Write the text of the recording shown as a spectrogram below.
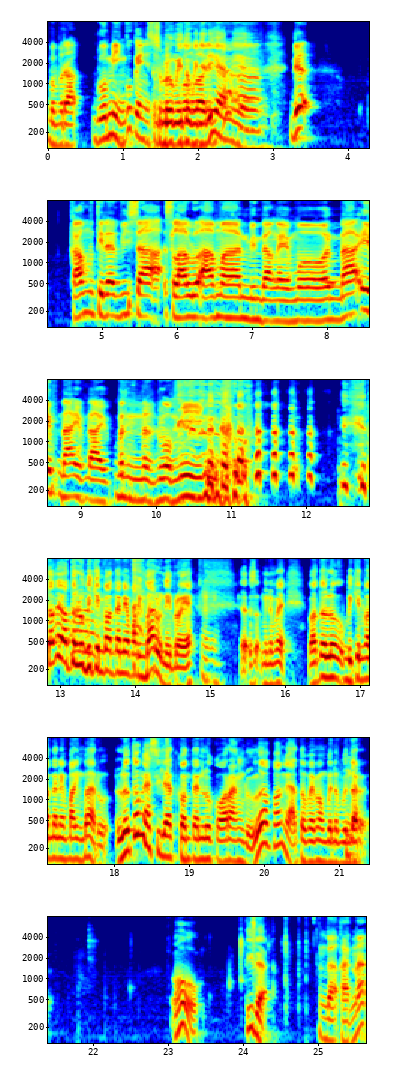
beberapa dua minggu kayaknya Sebelum gua itu kejadian, iya. Dia kamu tidak bisa selalu aman bintang Emon. Naif naif naif. Bener dua minggu. Tapi waktu lu bikin konten yang paling baru nih bro ya. Eh, so- Minum aja. Waktu lu bikin konten yang paling baru Lu tuh ngasih lihat konten lu ke orang dulu apa enggak? Atau memang bener-bener Oh Tidak? Enggak karena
